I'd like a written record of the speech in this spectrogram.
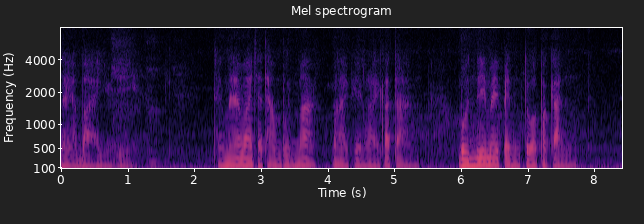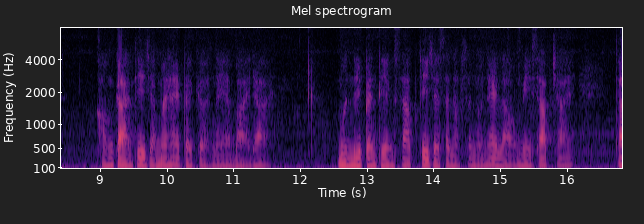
ในอบายอยู่ดี ถึงแม้ว่าจะทำบุญมากมายเพียงไรก็ตาม บุญนี้ไม่เป็นตัวประกันของการที่จะไม่ให้ไปเกิดในอบายได้ บุญนี้เป็นเพียงทรัพย์ที่จะสนับสนุนให้เรามีทรัพย์ใช้ ถ้า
